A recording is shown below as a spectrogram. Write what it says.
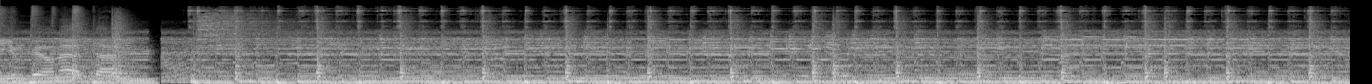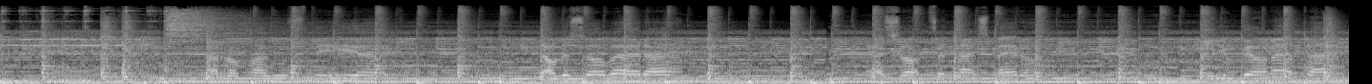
Ilunpe honetan Arropa guztiak daude soberan. Ez hotz eta espero Ilunpe honetan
